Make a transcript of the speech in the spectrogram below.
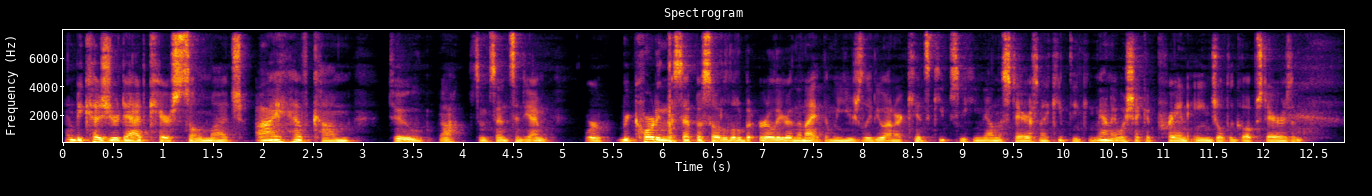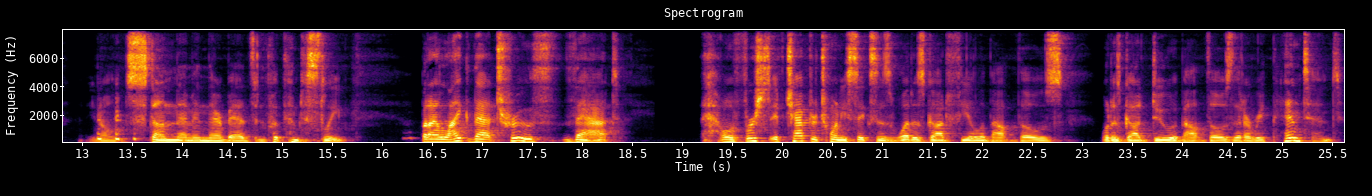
and because your dad cares so much, I have come to knock some sense into you. I'm, we're recording this episode a little bit earlier in the night than we usually do, and our kids keep sneaking down the stairs. And I keep thinking, man, I wish I could pray an angel to go upstairs and, you know, stun them in their beds and put them to sleep. But I like that truth that, well, first, if chapter 26 is what does God feel about those, what does God do about those that are repentant?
